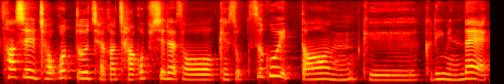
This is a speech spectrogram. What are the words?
사실 저것도 제가 작업실에서 계속 쓰고 있던 그 그림인데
